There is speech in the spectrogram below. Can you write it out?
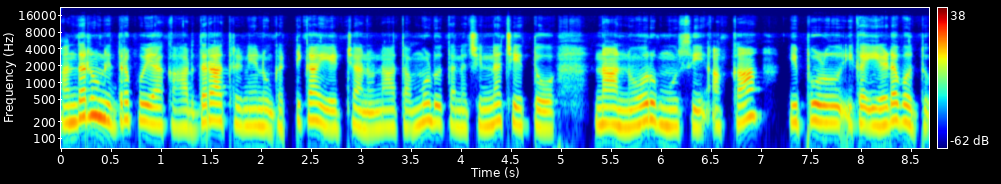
అందరూ నిద్రపోయాక అర్ధరాత్రి నేను గట్టిగా ఏడ్చాను. నా తమ్ముడు తన చిన్న చేత్తో నా నోరు మూసి అక్కా! ఇప్పుడు ఇక ఏడవద్దు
